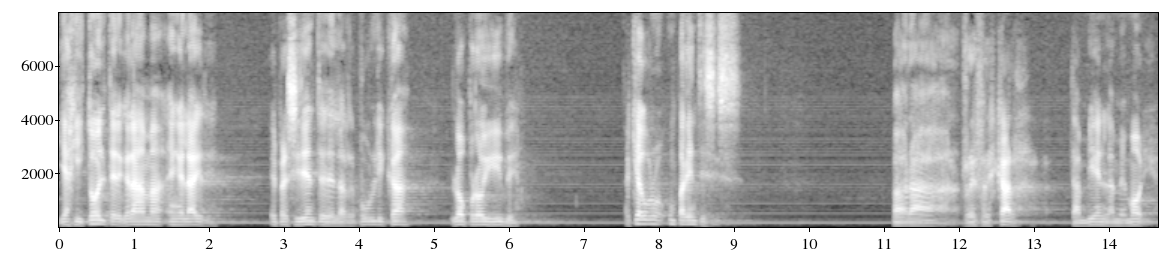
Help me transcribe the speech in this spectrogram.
y agitó el telegrama en el aire. El presidente de la República lo prohíbe. Aquí hago un paréntesis para refrescar también la memoria.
